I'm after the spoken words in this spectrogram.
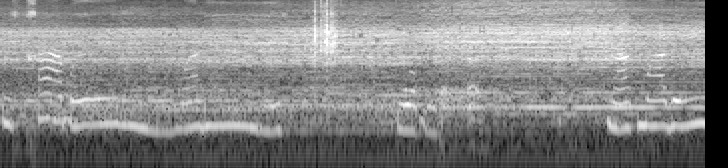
กูฆ่ามึงมาดีกลัวมึงนักมาดี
